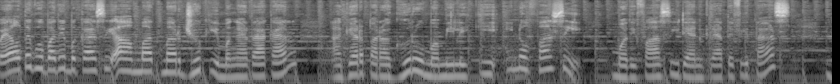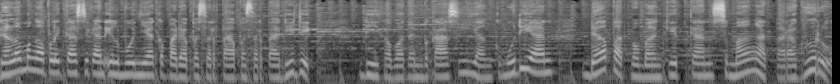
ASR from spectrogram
PLT Bupati Bekasi Ahmad Marjuki mengatakan agar para guru memiliki inovasi, motivasi, dan kreativitas dalam mengaplikasikan ilmunya kepada peserta-peserta didik di Kabupaten Bekasi yang kemudian dapat membangkitkan semangat para guru.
